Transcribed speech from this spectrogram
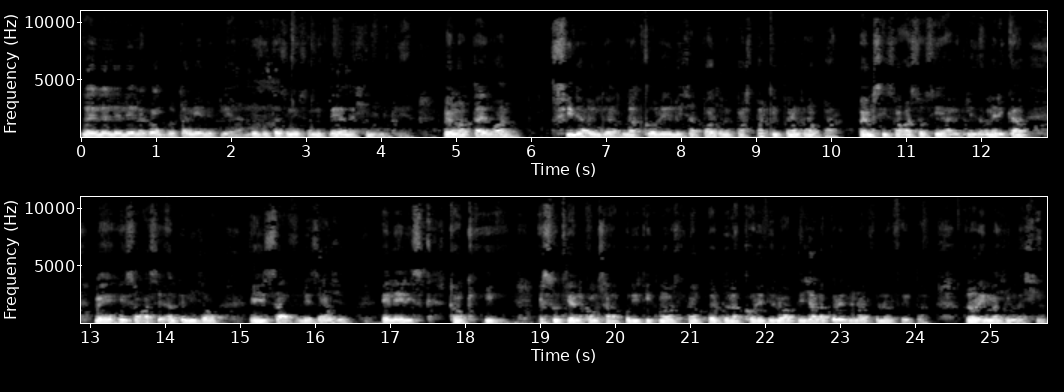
La, la, la Grande-Bretagne est nucléaire, les États-Unis sont nucléaires, la Chine est nucléaire. Maintenant, Taïwan, s'il y a la Corée et le Japon, je ne pense pas qu'ils prendront part, même s'ils sont associés avec les Américains, mais ils sont assez intelligents et ils savent les enjeux et les risques. Donc, ils, soutiennent comme ça politiquement, ont peur de la Corée du Nord. Déjà, la Corée du Nord fait leur fait peur. Alors, imagine la Chine.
